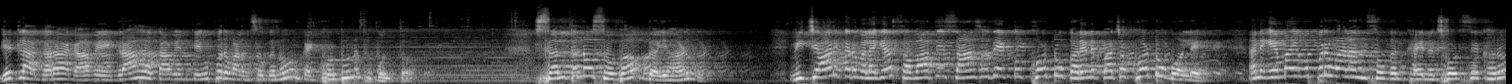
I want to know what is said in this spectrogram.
જેટલા ગ્રાહક આવે ગ્રાહક આવે ને કઈ ઉપરવાળા સોગન કઈ ખોટું નથી બોલતો. સંતનો સ્વભાવ દયાળુ. વિચાર કરવા લાગ્યા, સવારથી સાંજ સુધી એક તો ખોટું કરે ને પાછો ખોટું બોલે. અને એમાંય ઉપરવાળાને સોગંદ ખાઈને છોડશે ખરો?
